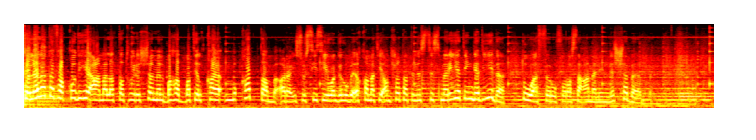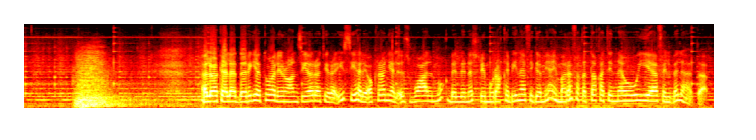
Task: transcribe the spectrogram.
خلال تفقده أعمال التطوير الشامل بهضبة المقطم الرئيس السيسي يوجه بإقامة أنشطة استثمارية جديدة توفر فرص عمل للشباب. الوكالة الدارية تعلن عن زيارة رئيسها لأوكرانيا الأسبوع المقبل لنشر مراقبين في جميع مرافق الطاقة النووية في البلاد.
